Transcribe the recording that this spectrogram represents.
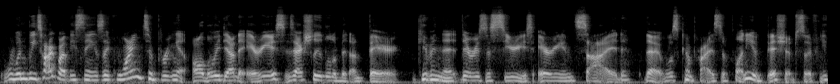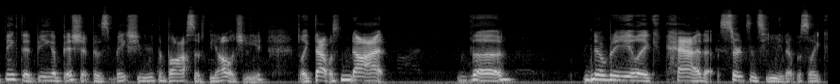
when we talk about these things, like wanting to bring it all the way down to Arius is actually a little bit unfair, given that there is a serious Arian side that was comprised of plenty of bishops. So if you think that being a bishop is makes you the boss of theology, like that was not the nobody like had certainty that was like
